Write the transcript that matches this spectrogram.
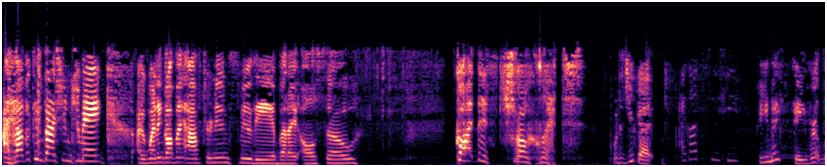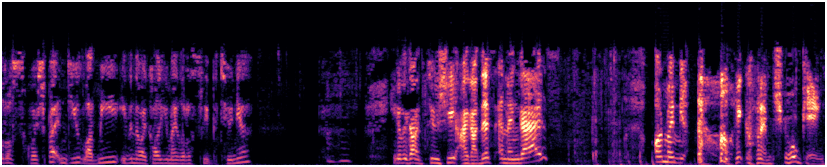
I have a confession to make. I went and got my afternoon smoothie, but I also got this chocolate. What did you get? I got sushi. Are you my favorite little squish button? Do you love me, even though I call you my little sweet petunia? Here got sushi. I got this. And then, guys, on my meal, oh my God, I'm choking.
